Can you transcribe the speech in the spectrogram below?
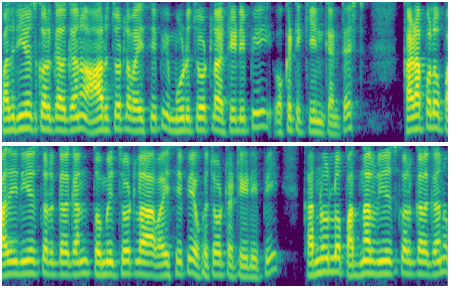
పది నియోజకవర్గాలు గాను ఆరు చోట్ల వైసీపీ మూడు చోట్ల టీడీపీ ఒకటి కీన్ కంటెస్ట్. కడపలో పది నియోజకవర్గాలు గాను తొమ్మిది చోట్ల వైసీపీ ఒక చోట్ల టీడీపీ. కర్నూలులో పద్నాలుగు నియోజకవర్గాలు గాను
